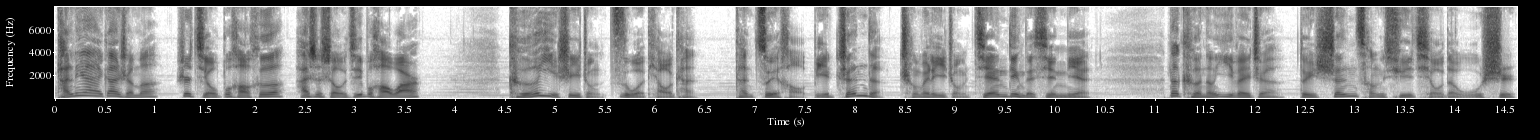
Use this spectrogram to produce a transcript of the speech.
谈恋爱干什么？是酒不好喝，还是手机不好玩？可以是一种自我调侃，但最好别真的成为了一种坚定的信念。那可能意味着对深层需求的无视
